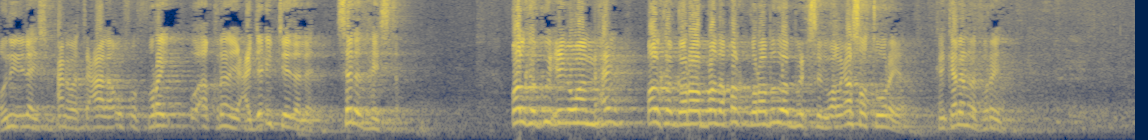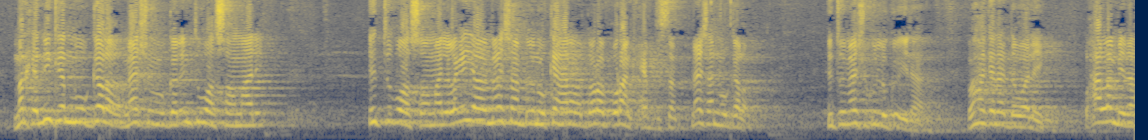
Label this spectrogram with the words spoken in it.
oo nin ilaahi subxaana wa tacaala u furfuray oo aqrinayo cajaa'ibteeda leh sanad haysta qolka ku xiga waa maxay? Qolka garoobada qolka garoobada waa buuxsamay waa lagaa soo tuuraya. Kan kalena waa furay marka ninkan muu galo meesha muu galo intuu waa soomaali intuuba waa soomaali laga yaaba meeshanba inuu ka helo garoob qur'aanka xifdisan. Meeshan muu galo. Intuu meesha ku lago ilaha wahaakada dawaaleeg waxaa la mida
